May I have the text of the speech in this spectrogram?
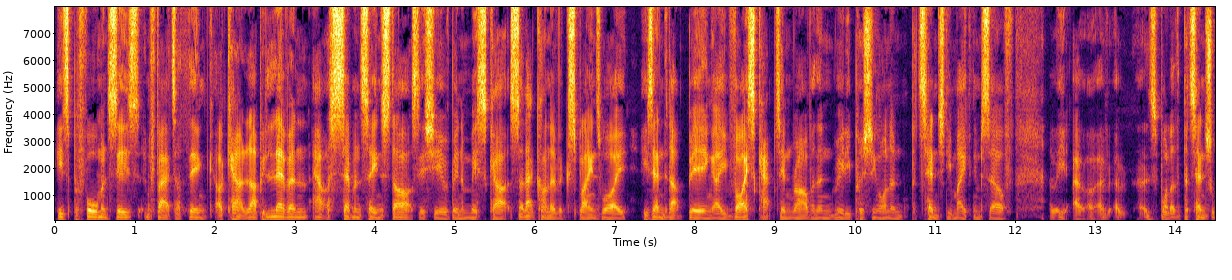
his performances. In fact, I think I counted up 11 out of 17 starts this year have been a miscut. So that kind of explains why he's ended up being a vice captain rather than really pushing on and potentially making himself uh, uh, uh, as one of the potential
